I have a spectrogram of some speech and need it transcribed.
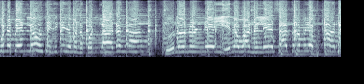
ఉండే బెండ్లు గిజగిజమన కొట్లాడంగా. సూర్యుల నుండే ఈరవానలే శాస్త్రం చెప్తారు.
